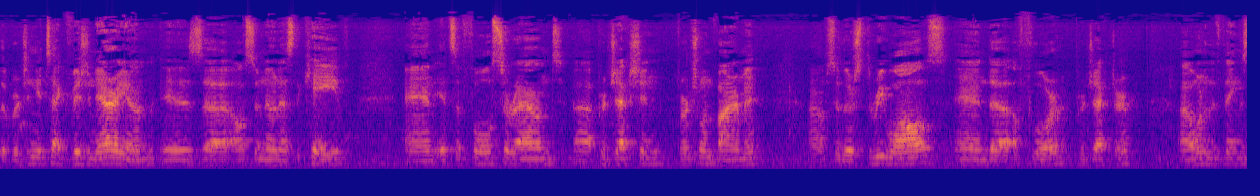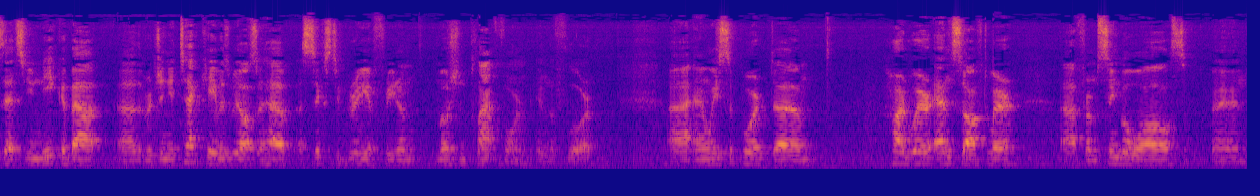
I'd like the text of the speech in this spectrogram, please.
The Virginia Tech Visionarium is uh, also known as the Cave, and it's a full surround uh, projection virtual environment. Um, so there's three walls and uh, a floor projector. Uh, one of the things that's unique about uh, the Virginia Tech Cave is we also have a six degree of freedom motion platform in the floor. Uh, and we support um, hardware and software from single walls and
